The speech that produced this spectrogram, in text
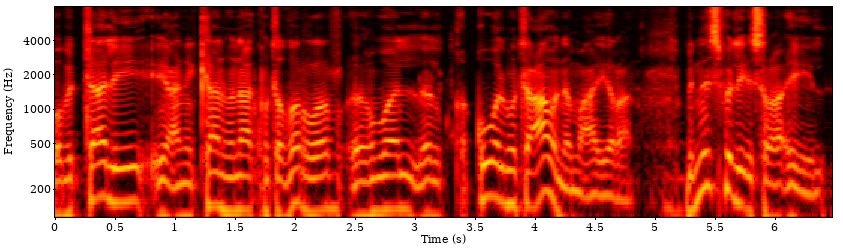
وبالتالي يعني كان هناك متضرر هو القوى المتعاونة مع إيران. بالنسبة لإسرائيل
